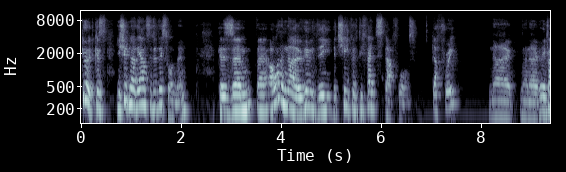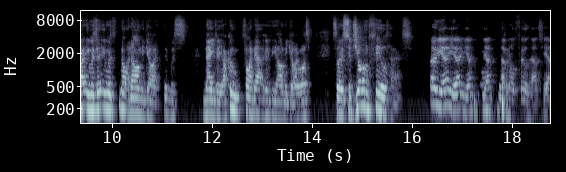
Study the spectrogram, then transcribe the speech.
good because you should know the answer to this one then, because um, uh, I want to know who the the chief of defence staff was. Guthrie. No, no, no. In fact, he was he was not an army guy. It was navy. I couldn't find out who the army guy was. So Sir John Fieldhouse. Oh yeah, yeah, yeah, yeah. Okay. Admiral Fieldhouse. Yeah.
